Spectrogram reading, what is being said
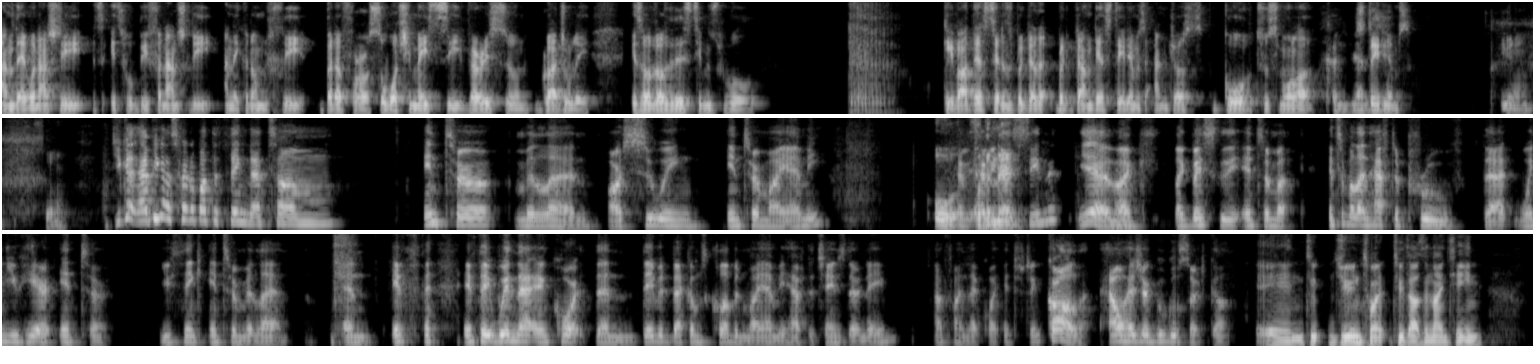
and then when actually it's, it will be financially and economically better for us. So what you may see very soon, gradually, is a lot of these teams will give out their stadiums, break down, break down their stadiums, and just go to smaller condensed. stadiums. You know, so Do you guys have you guys heard about the thing that um Inter Milan are suing Inter Miami? oh, Have, for have the you name, guys seen this? Yeah, No. like like basically Inter Mi- Inter Milan have to prove that when you hear Inter, you think Inter Milan. And if if they win that in court, then David Beckham's club in Miami have to change their name. I find that quite interesting. Carl, how has your Google search gone? In t- June 20- 2019,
